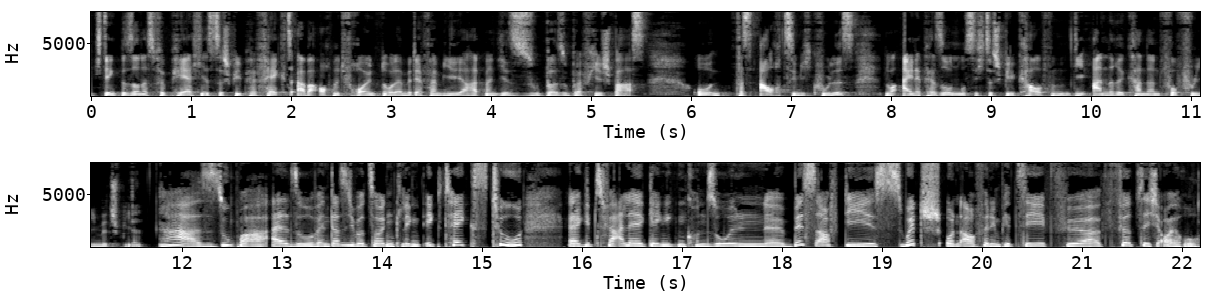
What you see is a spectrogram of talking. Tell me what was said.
Ich denke, besonders für Pärchen ist das Spiel perfekt, aber auch mit Freunden oder mit der Familie hat man hier super, super viel Spaß. Und was auch ziemlich cool ist, nur eine Person muss sich das Spiel kaufen, die andere kann dann for free mitspielen. Ah, super. Also, wenn das nicht überzeugend klingt, It Takes Two äh, gibt's für alle gängigen Konsolen äh, bis auf die Switch und auch für den PC für 40 Euro.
